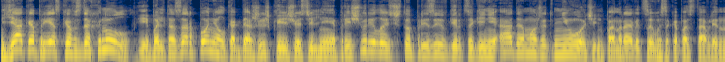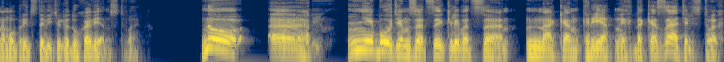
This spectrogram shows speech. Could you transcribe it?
Якоб резко вздохнул, и Бальтазар понял, когда Жишка еще сильнее прищурилась, что призыв герцогини Ада может не очень понравиться высокопоставленному представителю духовенства. «Ну, э, не будем зацикливаться на конкретных доказательствах,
